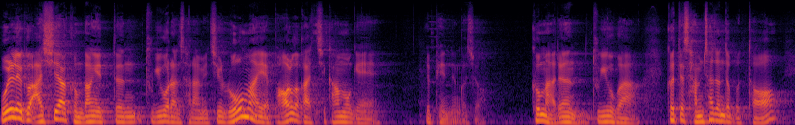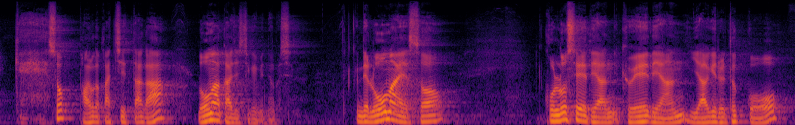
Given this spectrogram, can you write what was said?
원래 그 아시아 근방에 있던 두기고란 사람이 지금 로마에 바울과 같이 감옥에 옆에 있는 거죠. 그 말은 두기고가 그때 3차 전도부터 계속 바울과 같이 있다가 로마까지 지금 있는 것입니다. 근데 로마에서 골로새에 대한 교회에 대한 이야기를 듣고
